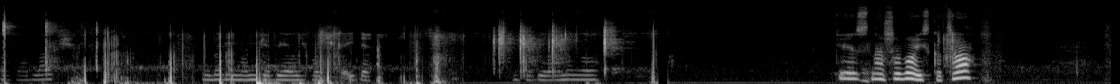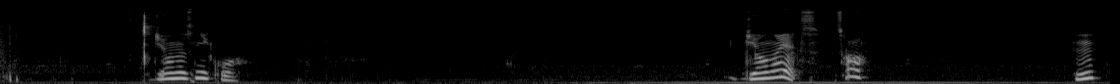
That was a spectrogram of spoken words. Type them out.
pozjadlać. Nie będę nam zabierać wojska, idę. Zabieramy go. Gdzie jest nasze wojsko, co? Gdzie ono znikło? Gdzie ono jest? Co? Hmm?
